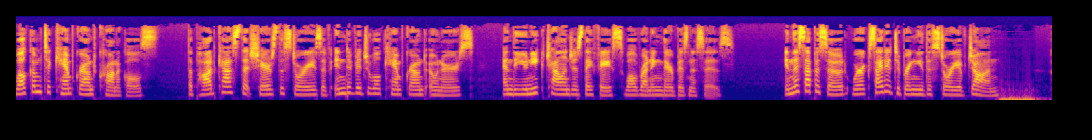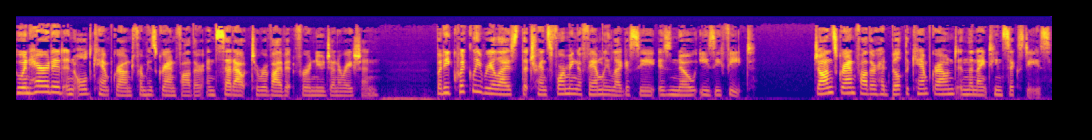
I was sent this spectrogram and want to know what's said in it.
Welcome to Campground Chronicles, the podcast that shares the stories of individual campground owners and the unique challenges they face while running their businesses. In this episode, we're excited to bring you the story of John, who inherited an old campground from his grandfather and set out to revive it for a new generation. But he quickly realized that transforming a family legacy is no easy feat. John's grandfather had built the campground in the 1960s,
